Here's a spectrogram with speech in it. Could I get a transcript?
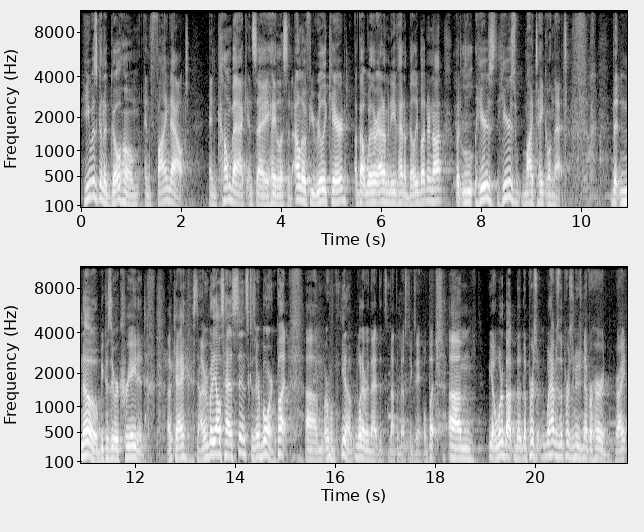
he was going to go home and find out and come back and say, hey, listen, I don't know if you really cared about whether Adam and Eve had a belly button or not, but l- here's, here's my take on that. that no, because they were created. Okay? Now everybody else has sins because they're born, but, um, or, you know, whatever that, that's not the best example. But, um, you know, what about the, the person, what happens to the person who's never heard, right?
